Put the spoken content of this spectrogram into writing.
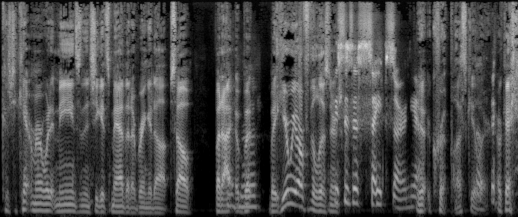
because she can't remember what it means, and then she gets mad that I bring it up. So, but I but Mhm. but here we are for the listeners. this is a safe zone. Yeah. Yeah, crepuscular. Okay.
